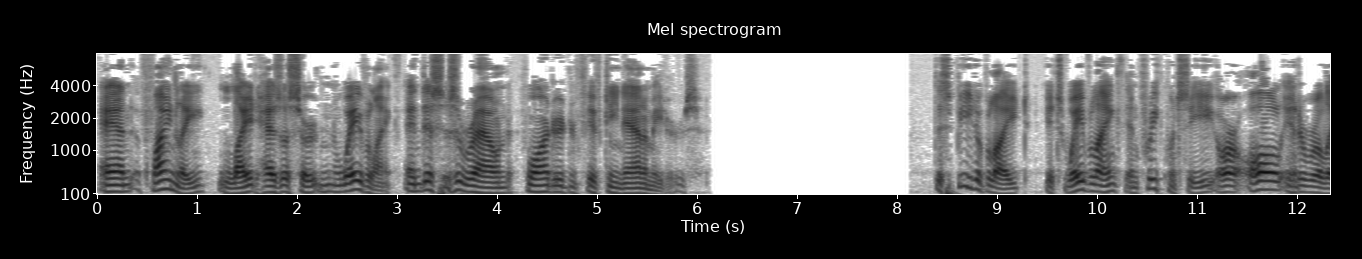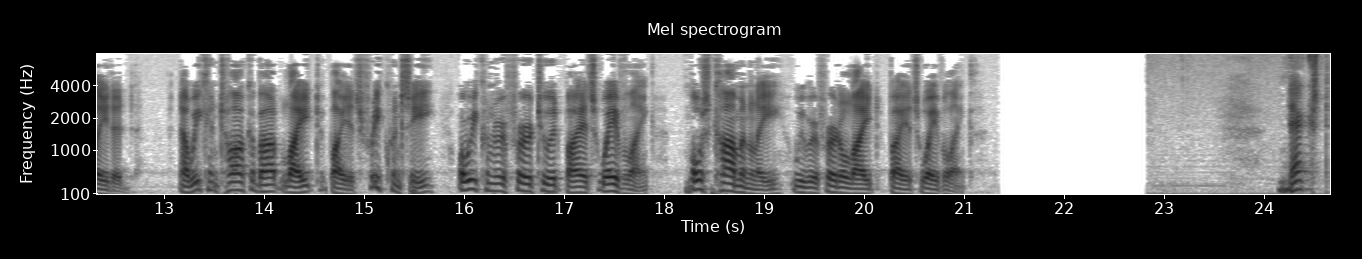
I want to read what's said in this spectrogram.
And finally, light has a certain wavelength, and this is around 450 nanometers. The speed of light, its wavelength, and frequency are all interrelated. Now we can talk about light by its frequency, or we can refer to it by its wavelength. Most commonly, we refer to light by its wavelength. Next,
